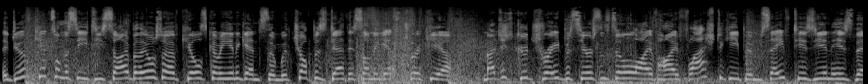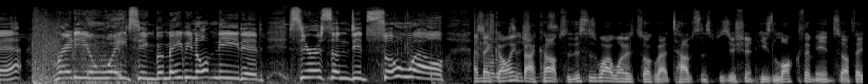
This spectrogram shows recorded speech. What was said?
They do have kits on the CT side, but they also have kills coming in against them. With Chopper's death, it suddenly gets trickier. Magic's good trade, but syrsoN's still alive. High flash to keep him safe. Tizian is there, ready and waiting, but maybe not needed. syrsoN did so well. And they're going back up, so this is why I wanted to talk about tabseN's position. He's locked them in, so if they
